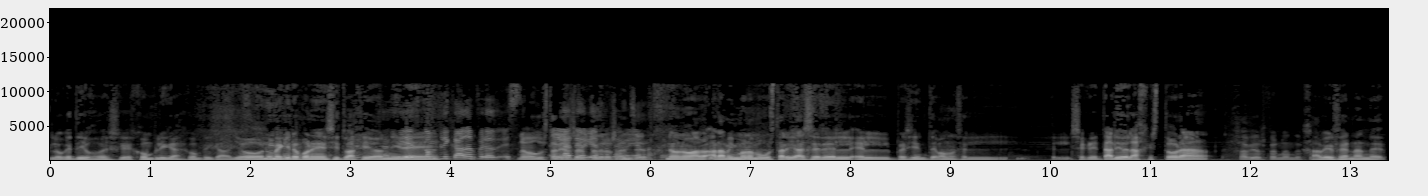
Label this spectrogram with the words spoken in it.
lo que te digo es que es complicado, es complicado. Yo no me quiero poner en situación ni de... es complicado, pero es, No me gustaría ser Pedro Sánchez. No, no, ahora mismo no me gustaría ser el, el presidente, vamos, el, el secretario de la gestora, Javier Fernández. Javier Fernández.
